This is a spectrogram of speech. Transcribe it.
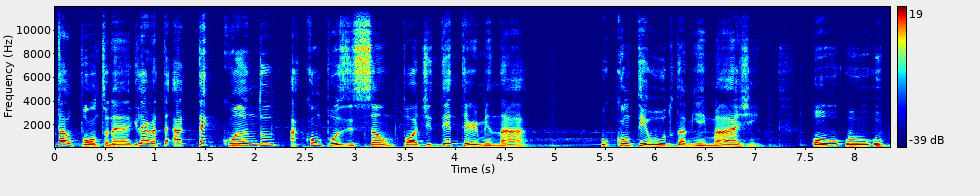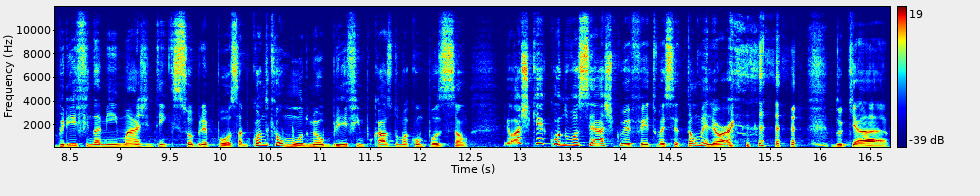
Tá o ponto, né? Guilherme, até, até quando a composição pode determinar o conteúdo da minha imagem ou o, o, briefing da minha imagem tem que sobrepor, sabe? Quando que eu mudo meu briefing por causa de uma composição? Eu acho que é quando você acha que o efeito vai ser tão melhor do que a,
